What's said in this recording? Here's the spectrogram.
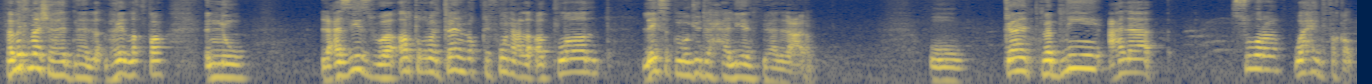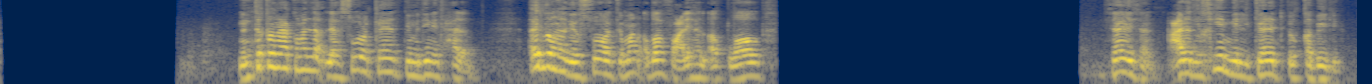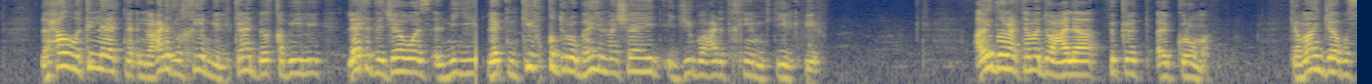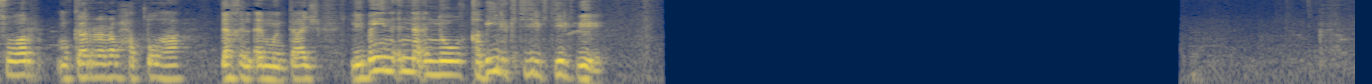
فمثل ما شاهدنا هلا بهي اللقطة إنه العزيز وأرطغرل كانوا يوقفون على أطلال ليست موجودة حاليا في هذا العالم. وكانت مبنية على صورة واحدة فقط. ننتقل معكم هلأ لصورة كانت بمدينة حلب. أيضا هذه الصورة كمان أضافوا عليها الأطلال ثالثا عدد الخيم اللي كانت بالقبيلة لاحظنا كلياتنا إنه عدد الخيم اللي كانت بالقبيلة لا تتجاوز المية لكن كيف قدروا بهي المشاهد يجيبوا عدد خيم كتير كبير؟ أيضا اعتمدوا على فكرة الكروما. كمان جابوا صور مكررة وحطوها داخل المونتاج ليبين لنا إنه قبيلة كتير كتير كبيرة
